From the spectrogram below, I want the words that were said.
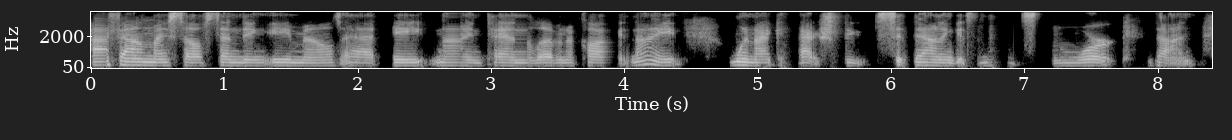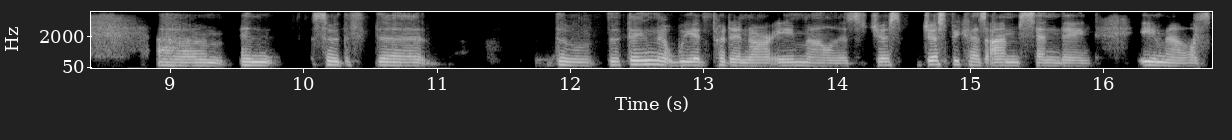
i found myself sending emails at 8 9 10 11 o'clock at night when i could actually sit down and get some, work done. Um, and so the, the the the thing that we had put in our email is just just because I'm sending emails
